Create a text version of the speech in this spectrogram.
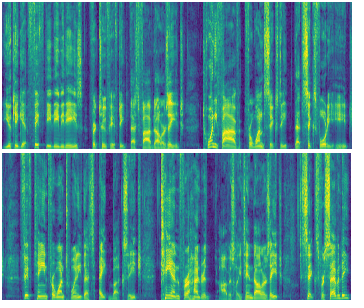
You can get 50 DVDs for 250, that's $5 each. 25 for 160, that's 640 each. 15 for 120, that's 8 bucks each. 10 for 100, obviously $10 each. 6 for 70,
